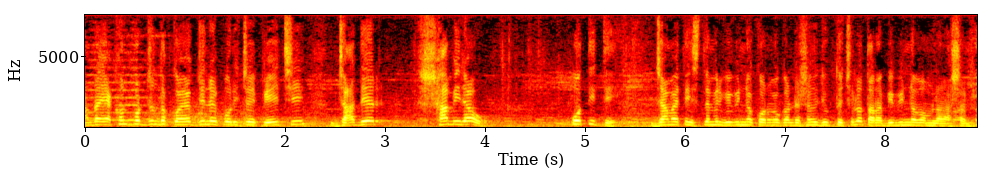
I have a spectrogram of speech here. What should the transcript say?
আমরা এখন পর্যন্ত কয়েকজনের পরিচয় পেয়েছি, যাদের স্বামীরাও অতীতে জামায়াতে ইসলামের বিভিন্ন কর্মকাণ্ডের সঙ্গে যুক্ত ছিল, তারা বিভিন্ন মামলার আসামি।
